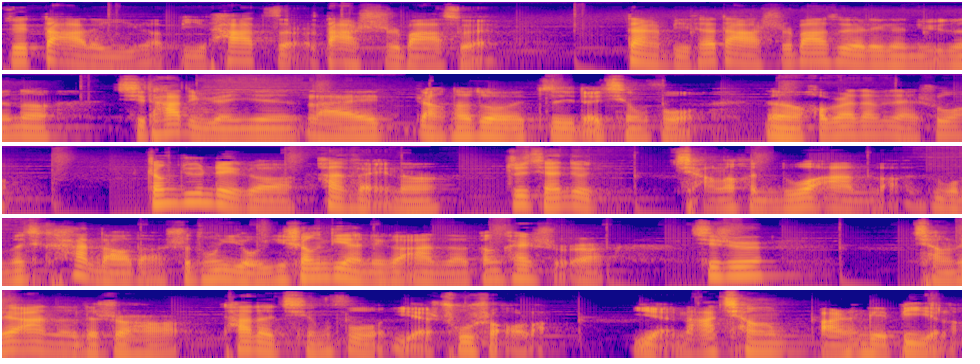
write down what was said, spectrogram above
最大的一个比他自个儿大十八岁，但是比他大十八岁这个女的呢，其他的原因来让他作为自己的情妇，嗯，后边咱们再说。张军这个悍匪呢，之前就。抢了很多案子，我们看到的是从友谊商店这个案子刚开始。其实抢这案子的时候，他的情妇也出手了，也拿枪把人给毙了，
